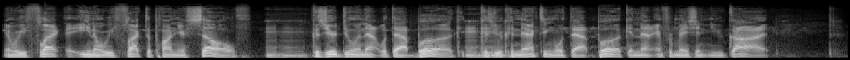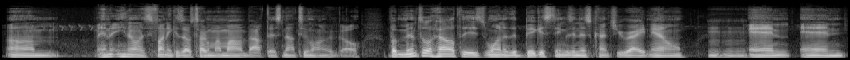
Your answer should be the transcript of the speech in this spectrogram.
and reflect, you know, reflect upon yourself mm-hmm. because you're doing that with that book because you're connecting with that book and that information you got. Um, and you know, it's funny because I was talking to my mom about this not too long ago. But mental health is one of the biggest things in this country right now, and and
